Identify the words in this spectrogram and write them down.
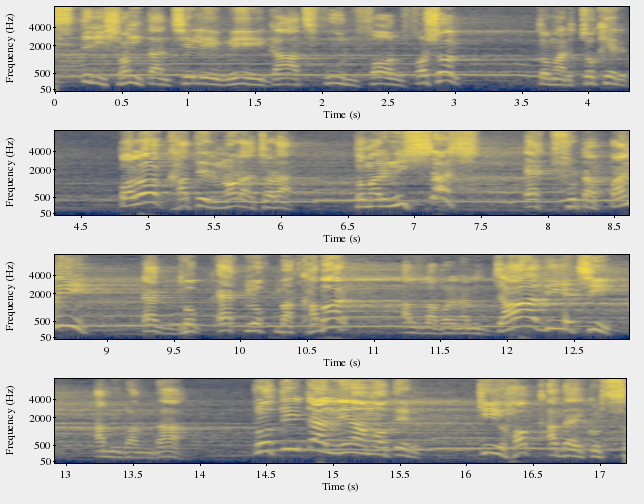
স্ত্রী, সন্তান, ছেলে, মেয়ে, গাছ, ফুল, ফল, ফসল, তোমার চোখের পলক, হাতের নড়াচড়া, তোমার নিঃশ্বাস, এক ফোঁটা পানি, এক ঢোক, এক লোকমা খাবার, আল্লাহ বলেন, আমি যা দিয়েছি, আমি বান্দা। প্রতিটা নিয়ামতের কি হক আদায় করছ,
